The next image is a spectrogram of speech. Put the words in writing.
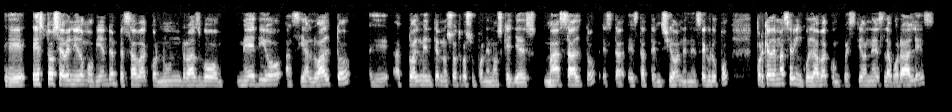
Eh, esto se ha venido moviendo, empezaba con un rasgo medio hacia lo alto. Eh, actualmente nosotros suponemos que ya es más alto esta, esta tensión en ese grupo, porque además se vinculaba con cuestiones laborales,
